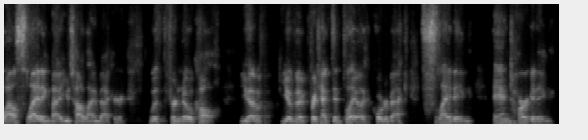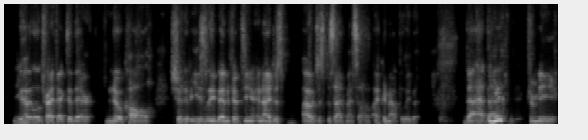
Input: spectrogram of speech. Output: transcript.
while sliding by a Utah linebacker with for no call. You have you have a protected play like a quarterback sliding and targeting. You have a little trifecta there. No call. Should have easily been 15 and i just i was just beside myself. I could not believe it. That that for me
